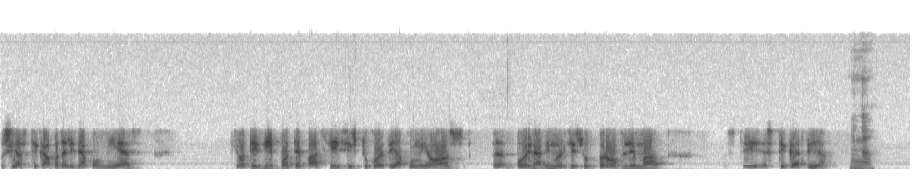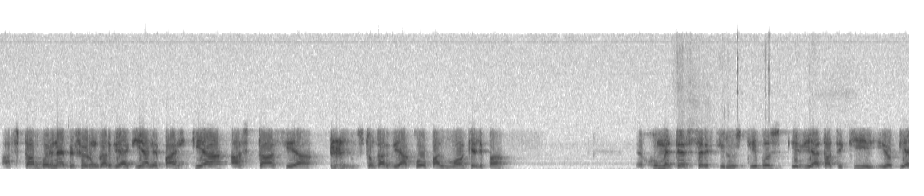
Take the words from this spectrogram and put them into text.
ουσιαστικά αποτελείται από μύες και οτιδήποτε παθήσεις του καρδιακού μειός ε, μπορεί να δημιουργήσουν πρόβλημα στη, στην καρδία. Ναι. Αυτά μπορεί να επιφέρουν καρδιακή ανεπάρκεια, αστάθεια στον καρδιακό παλμό κλπ. Έχουμε τέσσερις κυρίους τύπους. Η διατατική η οποία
